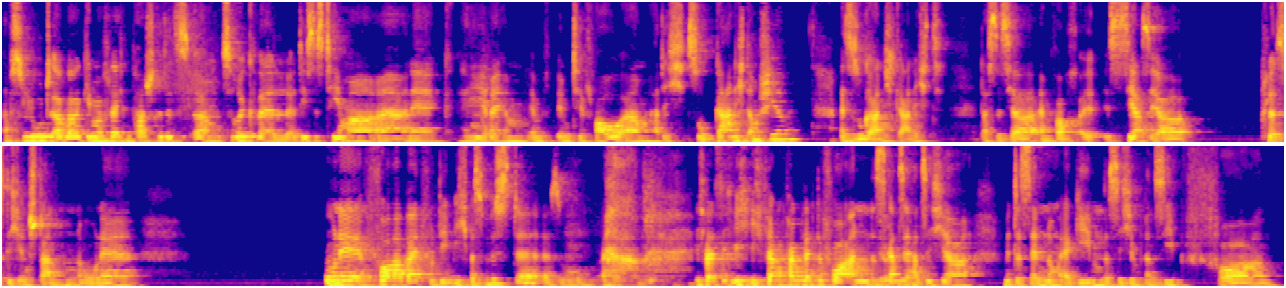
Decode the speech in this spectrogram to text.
Absolut, aber gehen wir vielleicht ein paar Schritte ähm, zurück, weil dieses Thema, äh, eine Karriere im, im, im TV, ähm, hatte ich so gar nicht am Schirm. Also so gar nicht, gar nicht. Das ist ja einfach ist sehr, sehr plötzlich entstanden, ohne, ohne Vorarbeit, von dem ich was wüsste. Also ich weiß nicht, ich, ich fange fang vielleicht davor an. Das ja, Ganze ja. hat sich ja mit der Sendung ergeben, dass ich im Prinzip vor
